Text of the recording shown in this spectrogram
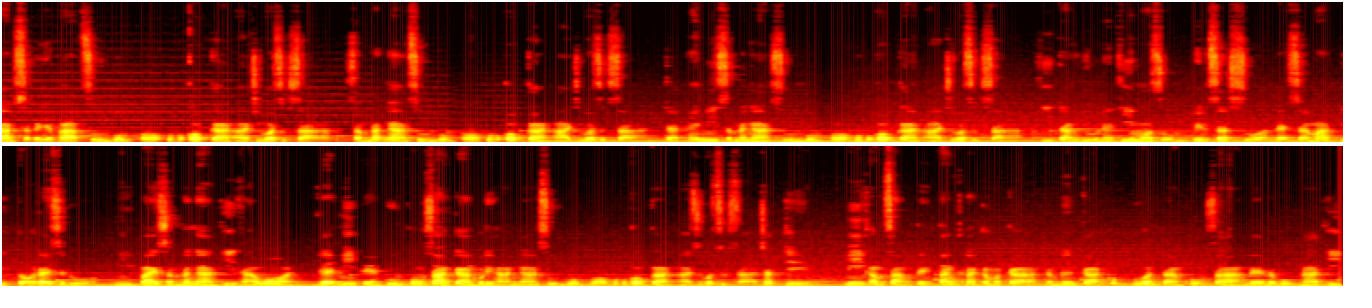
ด้านศักยภาพศูนย์บ่มเพาะผู้ประกอบการอาชีวศึกษา สำนักงานศูนย์บ่มเพาะผู้ประกอบการอาชีวศึกษา จัดให้มีสำนักงานศูนย์บ่มเพาะผู้ประกอบการอาชีวศึกษา ที่ตั้งอยู่ในที่เหมาะสมเป็นสัดส่วนและสามารถติดต่อได้สะดวก มีป้ายสำนักงานที่ถาวร และมีแผนภูมิโครงสร้างการบริหารงานศูนย์บ่มเพาะผู้ประกอบการอาชีวศึกษาชัดเจน มีคำสั่งแต่งตั้งคณะกรรมการดำเนินการครบถ้วนตามโครงสร้าง และระบุหน้าที่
